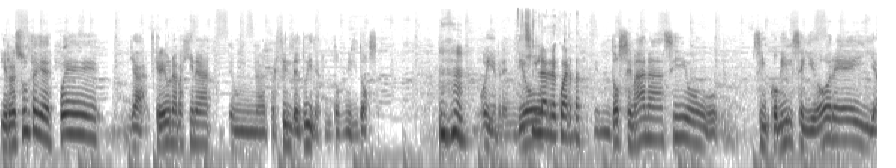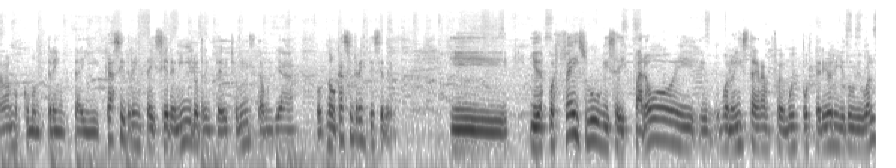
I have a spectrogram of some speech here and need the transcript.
y resulta que después, ya, creé una página, un perfil de Twitter en 2012 Oye, prendió. Sí, lo recuerdo. En dos semanas, así, o 5.000 seguidores y ya vamos como en 30 y casi 37.000 o 38.000, estamos ya, no, casi 37.000. Y, y después Facebook y se disparó, y, bueno, Instagram fue muy posterior y YouTube igual.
